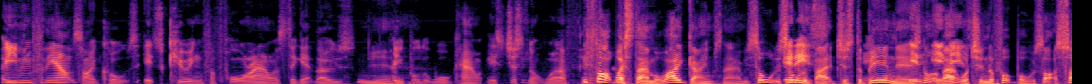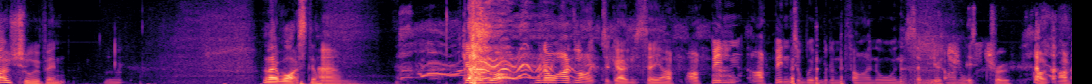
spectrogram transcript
Even for the outside courts, it's queuing for four hours to get those Yeah. people that walk out. It's just not worth it. It's like West Ham away games now. It's all it's It all is. about just to It- be in there. It's it- not it about is. watching the football. It's like a social event. And that right still. Um, do you know what? You know what I'd like to go and see. I've I've been I've been to Wimbledon final and semi final. It's true. I've, I've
